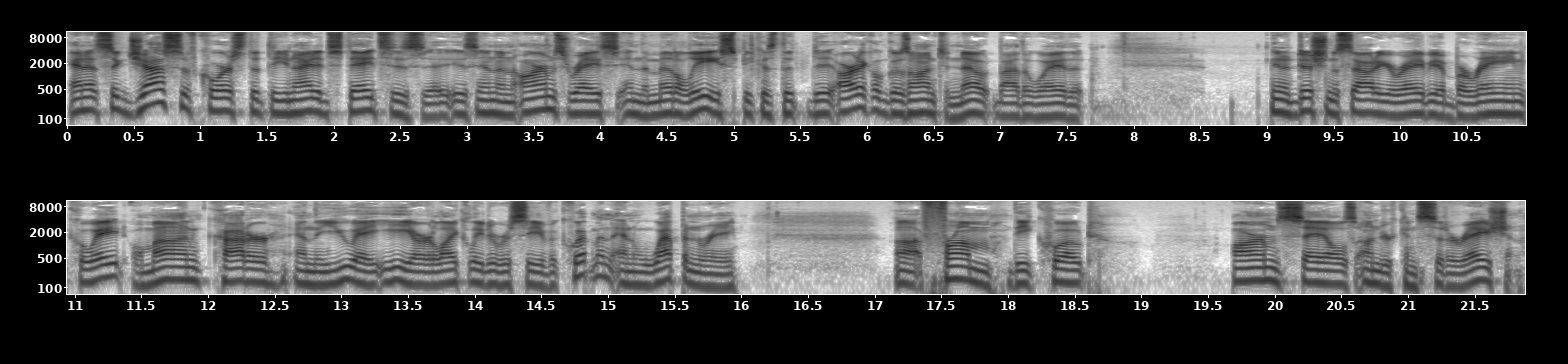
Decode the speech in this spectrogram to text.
And it suggests, of course, that the United States is uh, is in an arms race in the Middle East because the, the article goes on to note, by the way, that in addition to Saudi Arabia, Bahrain, Kuwait, Oman, Qatar, and the UAE are likely to receive equipment and weaponry uh, from the quote arms sales under consideration.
